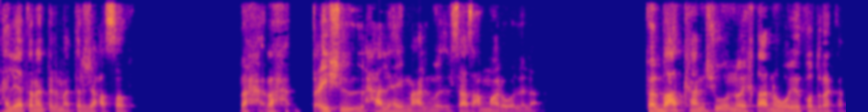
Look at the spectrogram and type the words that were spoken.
هل يا ترى أنت لما ترجع على الصف رح رح تعيش الحالة هي مع الأستاذ عمار ولا لا؟ فالبعض كان شو إنه يختار إنه هو يركض ركض.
